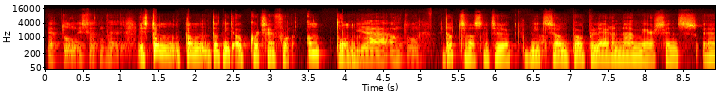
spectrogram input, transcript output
ja, Ton is dat. Is Ton, kan dat niet ook kort zijn voor Anton? Ja, Anton. Dat was natuurlijk niet zo'n populaire naam meer sinds... eh,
